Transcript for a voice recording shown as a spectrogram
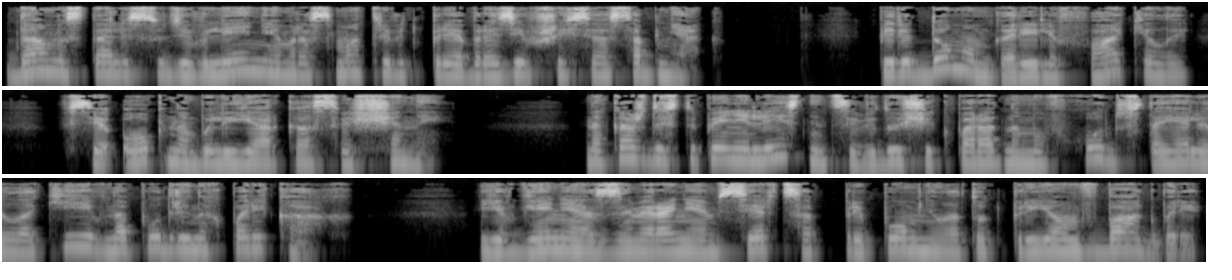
дамы стали с удивлением рассматривать преобразившийся особняк. Перед домом горели факелы, все окна были ярко освещены. На каждой ступени лестницы, ведущей к парадному входу, стояли лакеи в напудренных париках. Евгения с замиранием сердца припомнила тот прием в Багбаре,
